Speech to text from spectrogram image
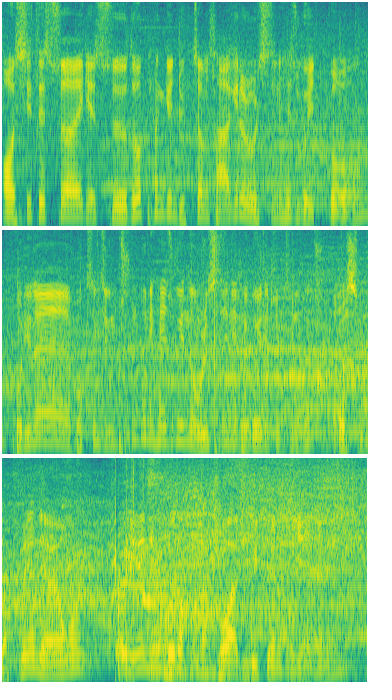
어시스트 숫자의 개수도 평균 6.4개를 올 시즌 해주고 있고 본인의 몫은 지금 충분히 해주고 있는 올 시즌이 되고 있는 김시래 선수입니다. 그렇습니다. 플레이 내용은 또 예년보다 항상 좋아지고 있다는 거죠. 예.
